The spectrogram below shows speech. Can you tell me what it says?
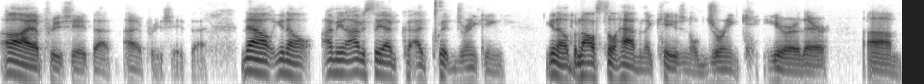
Oh, I appreciate that. I appreciate that. Now, you know, I mean, obviously, I've I've quit drinking, you know, but I'll still have an occasional drink here or there. Um,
